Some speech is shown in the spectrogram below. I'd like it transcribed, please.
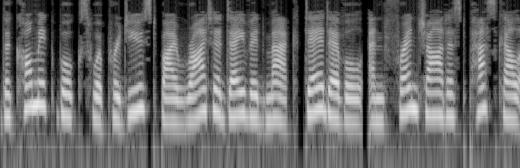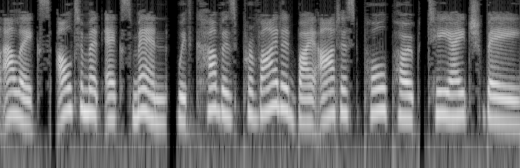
The comic books were produced by writer David Mack Daredevil and French artist Pascal Alixe Ultimate X-Men, with covers provided by artist Paul Pope THB.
